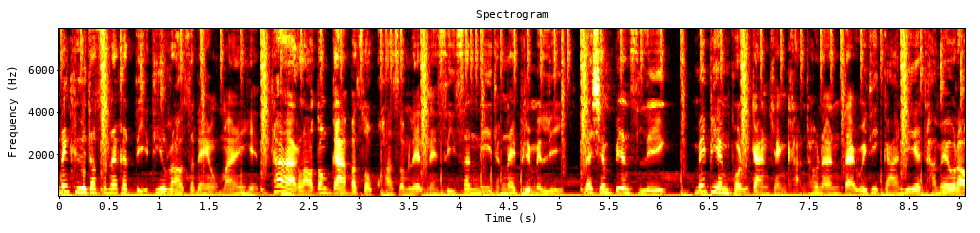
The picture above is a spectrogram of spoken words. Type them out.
นั่นคือทัศนคติที่เราแสดงออกมาให้เห็น ถ้าหากเราต้องการประสบความสำเร็จในซีซั่นนี้ทั้งในพรีเมียร์ลีกและแชมเปี้ยนส์ลีกไม่เพียงผลการแข่งขันเท่านั้น แต่วิธีการที่จะทำให้เรา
